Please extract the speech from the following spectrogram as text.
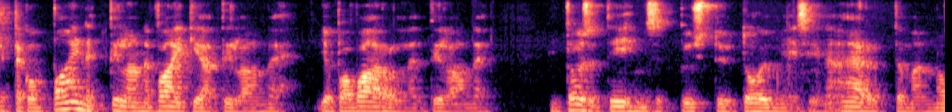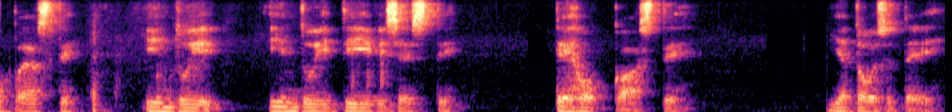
että kun on painetilanne, vaikea tilanne, jopa vaarallinen tilanne, niin toiset ihmiset pystyy toimimaan siinä äärettömän nopeasti, intui, intuitiivisesti, tehokkaasti ja toiset ei.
